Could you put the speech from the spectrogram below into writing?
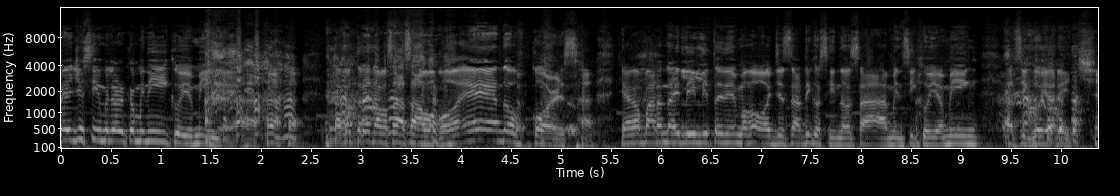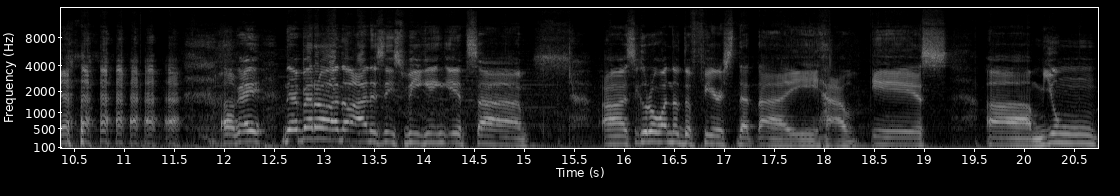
medyo similar kami ni Kuya Ming. Eh. Takot rin ako sa asawa ko. And of course, kaya parang nalilito na yung mga audience natin kung sino sa amin si Kuya Ming at si Kuya Rich. okay? De, pero ano, honestly speaking, it's um, uh, siguro one of the fears that I have is um, yung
